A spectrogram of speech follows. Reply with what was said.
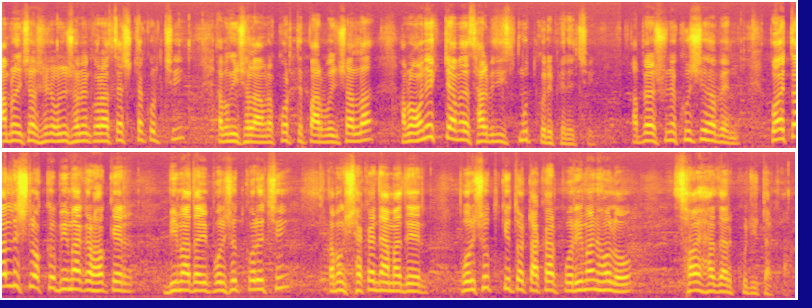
আমরা ইনশাল্লাহ সেটা অনুসরণ করার চেষ্টা করছি এবং ইনশাল্লাহ আমরা করতে পারব ইনশাল্লাহ আমরা অনেকটা আমাদের সার্ভিস স্মুথ করে ফেলেছি। আপনারা শুনে খুশি হবেন। পঁয়তাল্লিশ লক্ষ বিমা গ্রাহকের বিমা দাবি পরিশোধ করেছি এবং সেখানে আমাদের পরিশোধকৃত টাকার পরিমাণ হলো ছয় হাজার কোটি টাকা।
